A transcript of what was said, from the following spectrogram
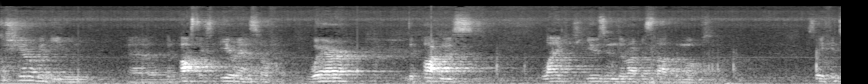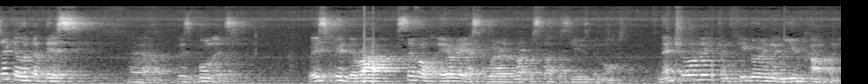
to share with you uh, the past experience of where the partners liked using the RapidStart the most. So if you take a look at this, uh, these bullets, basically there are several areas where the RapidStart is used the most. Naturally, configuring a new company.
